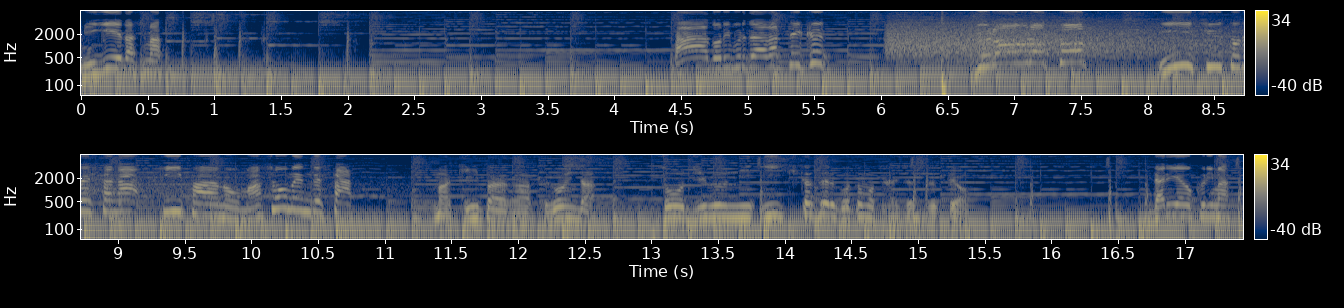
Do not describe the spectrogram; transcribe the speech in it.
右へ出します。さあドリブルで上がっていく。グローブロットいいシュートでしたがキーパーの真正面でした。まあキーパーがすごいんだ。そう自分に言い聞かせることも大切ですよ。左へ送ります。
